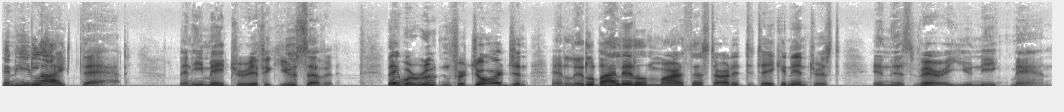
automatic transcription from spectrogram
and he liked that, and he made terrific use of it. They were rooting for George, and, and little by little Martha started to take an interest in this very unique man.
